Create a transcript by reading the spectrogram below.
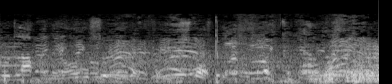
Good lap and then all of a sudden you stop.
